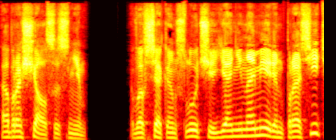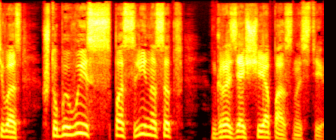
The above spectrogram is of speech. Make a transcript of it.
обращался с ним. Во всяком случае, я не намерен просить вас, чтобы вы спасли нас от грозящей опасности.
